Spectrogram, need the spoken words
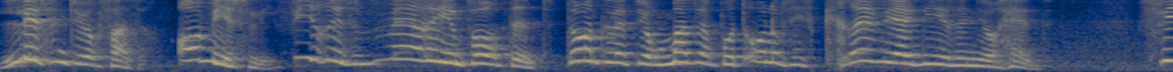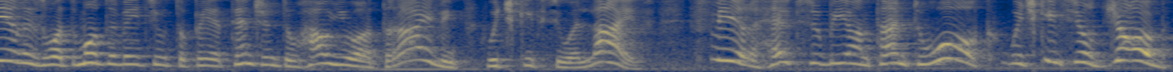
listen to your father. Obviously, fear is very important. Don't let your mother put all of these crazy ideas in your head. Fear is what motivates you to pay attention to how you are driving, which keeps you alive. Fear helps you be on time to work, which keeps your job.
